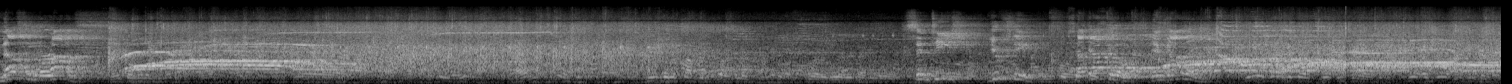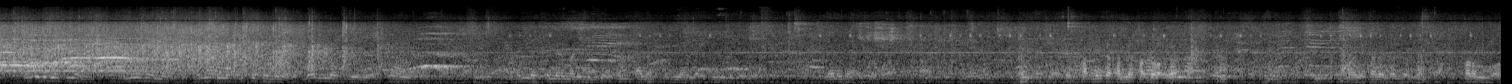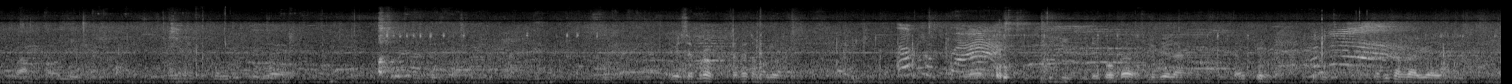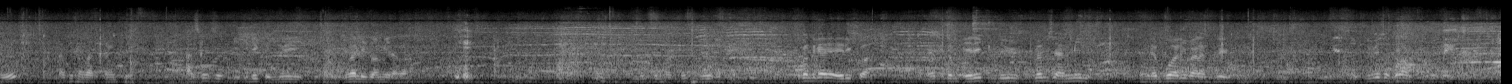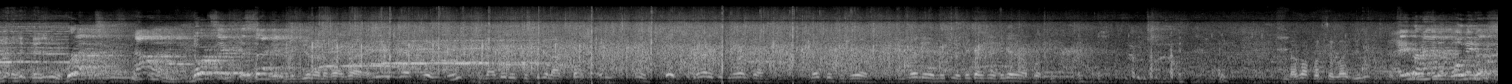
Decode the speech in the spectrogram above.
Nelson Morales. Comme il y Eric quoi. Eric, lui, même si le bois lui va l'entrer. Tu veux. Il de ce quoi. Abraham Olivas.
